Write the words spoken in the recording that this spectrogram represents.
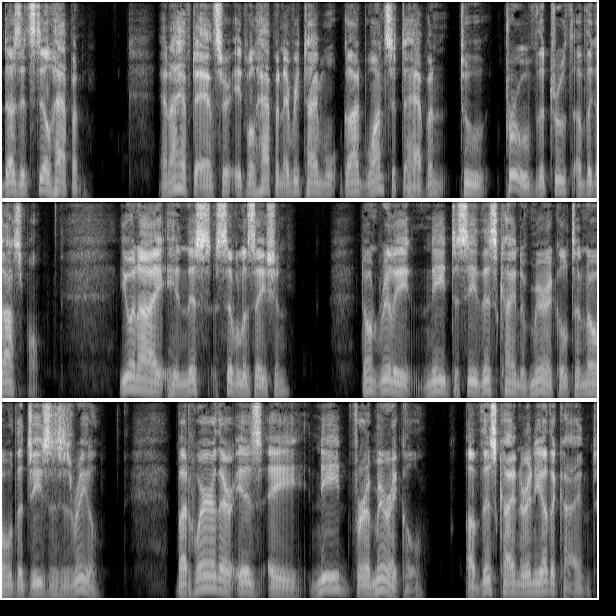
Does it still happen? And I have to answer it will happen every time God wants it to happen to prove the truth of the gospel. You and I, in this civilization, don't really need to see this kind of miracle to know that Jesus is real. But where there is a need for a miracle of this kind or any other kind,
